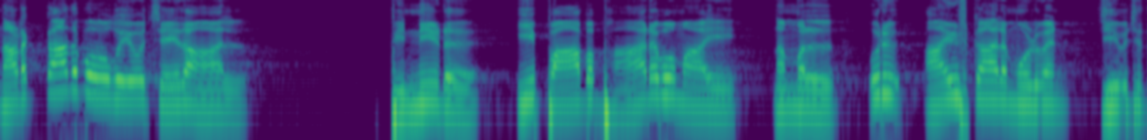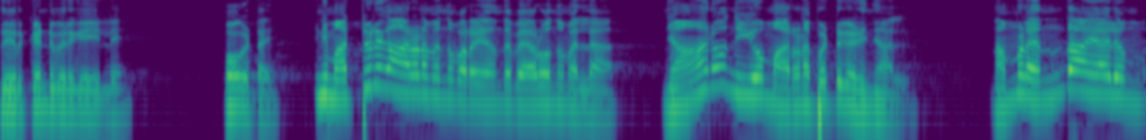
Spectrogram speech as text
നടക്കാതെ പോവുകയോ ചെയ്താൽ പിന്നീട് ഈ പാപഭാരവുമായി നമ്മൾ ഒരു ആയുഷ്കാലം മുഴുവൻ ജീവിച്ച് തീർക്കേണ്ടി വരികയില്ലേ? പോകട്ടെ. ഇനി മറ്റൊരു കാരണം എന്ന് പറയുന്നത് വേറെ ഒന്നുമല്ല ഞാനോ നീയോ മരണപ്പെട്ട് കഴിഞ്ഞാൽ നമ്മൾ എന്തായാലും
